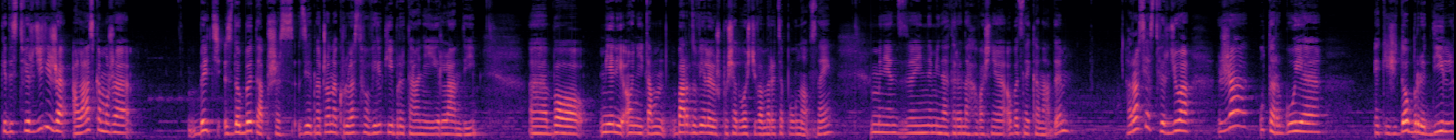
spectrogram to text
Kiedy stwierdzili, że Alaska może być zdobyta przez Zjednoczone Królestwo Wielkiej Brytanii i Irlandii, e, bo mieli oni tam bardzo wiele już posiadłości w Ameryce Północnej, między innymi na terenach właśnie obecnej Kanady, Rosja stwierdziła, że utarguje jakiś dobry deal,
